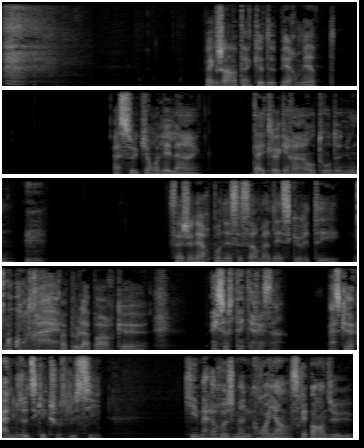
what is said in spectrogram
fait que j'entends que de permettre à ceux qui ont l'élan d'être le grand autour de nous, Mhm. Ça génère pas nécessairement de l'insécurité. Au contraire. Un peu la peur que. Et ça, c'est intéressant. Parce qu'elle nous a dit quelque chose, Lucie, qui est malheureusement une croyance répandue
